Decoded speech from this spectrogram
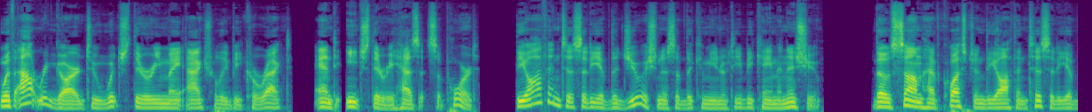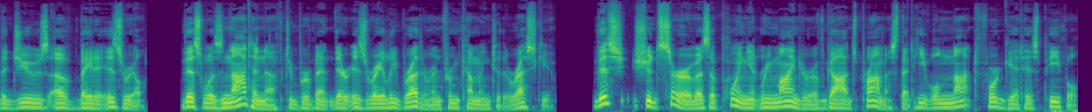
Without regard to which theory may actually be correct, and each theory has its support, the authenticity of the Jewishness of the community became an issue. Though some have questioned the authenticity of the Jews of Beta Israel, this was not enough to prevent their Israeli brethren from coming to the rescue. This should serve as a poignant reminder of God's promise that He will not forget His people,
